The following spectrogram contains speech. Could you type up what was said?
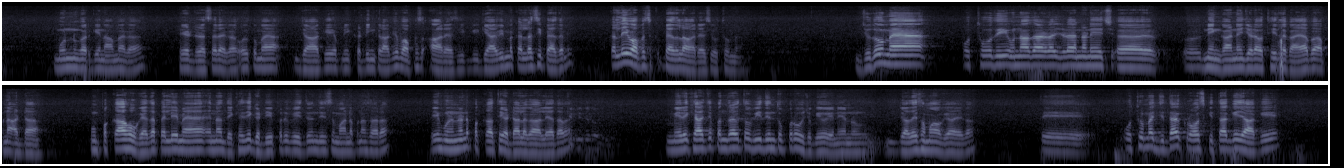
ਮੁੰਨੂ ਕਰਕੇ ਨਾਮ ਹੈਗਾ ਹੇਅਰ ਡਰੈਸਰ ਹੈਗਾ ਉਹ ਕੋ ਮੈਂ ਜਾ ਕੇ ਆਪਣੀ ਕਟਿੰਗ ਕਰਾ ਕੇ ਵਾਪਸ ਆ ਰਿਹਾ ਸੀ। ਕਿ ਗਿਆ ਵੀ ਮੈਂ ਇਕੱਲਾ ਸੀ ਪੈਦਲ। ਇਕੱਲੇ ਹੀ ਵਾਪਸ ਪੈਦਲ ਆ ਰਿਹਾ ਸੀ ਉੱਥੋਂ ਮੈਂ। ਜਦੋਂ ਮੈਂ ਉੱਥੋਂ ਦੀ ਉਹਨਾਂ ਦਾ ਜਿਹੜਾ- ਇਹਨਾਂ ਨੇ ਨਿਹੰਗਾਂ ਨੇ ਜਿਹੜਾ ਉੱਥੇ ਲਗਾਇਆ ਵਾ ਆਪਣਾ ਅੱਡਾ ਹੁਣ ਪੱਕਾ ਹੋ ਗਿਆ ਤਾਂ ਪਹਿਲੇ ਮੈਂ ਇਹਨਾਂ ਦੇਖਿਆ ਸੀ ਗੱਡੀ ਉੱਪਰ ਵੇਚਦੇ ਹੁੰਦੇ ਸੀ ਸਮਾਨ ਆਪਣਾ ਸਾਰਾ। ਇਹ ਹੁਣ ਇਹਨਾਂ ਨੇ ਪੱਕਾ ਉੱਥੇ ਅੱਡਾ ਲਗਾ ਲਿਆ ਦਾ ਵਾ। ਮੇਰੇ ਖਿਆਲ 'ਚ 15 ਤੋਂ 20 ਦਿਨ ਤੋਂ ਉੱਪਰ ਹੋ ਚੁੱਕੇ ਹੋਏ ਨੇ ਇਹਨਾਂ ਨੂੰ ਜ਼ਿਆਦਾ ਹੀ ਸਮਾਂ ਹੋ ਗਿਆ ਹੋਏਗਾ। ਤੇ ਉੱਥੋਂ ਮੈਂ ਜਿੱਦਾਂ ਕ੍ਰਾਸ ਕੀਤਾ ਅੱਗੇ ਜਾ ਕੇ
